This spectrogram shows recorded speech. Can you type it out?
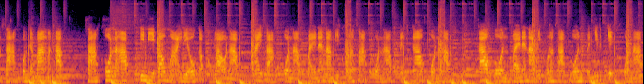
ำ3คนกันบ้างนะครับสามคนนะครับที่มีเป้าหมายเดียวกับของเรานะครับ ให้สามคนนะครับ ไปแนะนำอีกคนละสามคนนะครับ เป็นเก้าคนนะครับ เก้าคน ไปแนะนำอีกคนละสามคนเป็นยี่สิบเจ็ดคนนะครับ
